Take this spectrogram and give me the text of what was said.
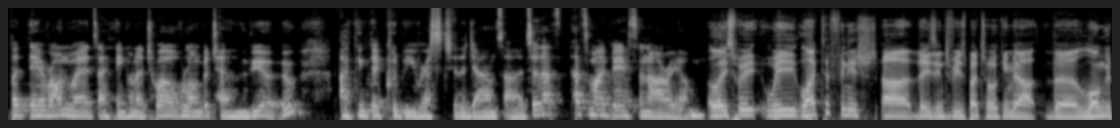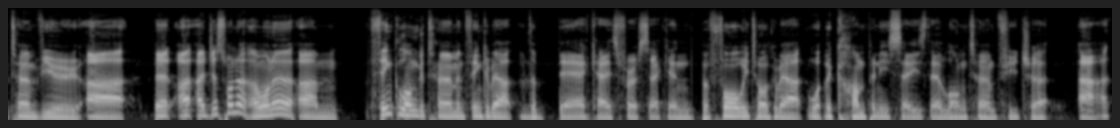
But there onwards, I think on a 12 longer term view, I think there could be risk to the downside. So that's that's my best scenario. Elise, we, we like to finish uh, these interviews by talking about the longer term view. Uh, but I, I just want to I want to um, think longer term and think about the bear case for a second before we talk about what the company sees their long term future at.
